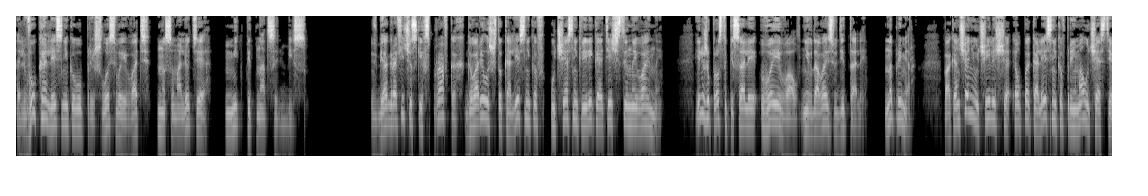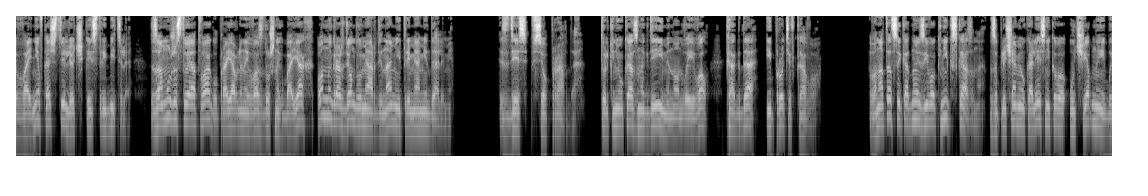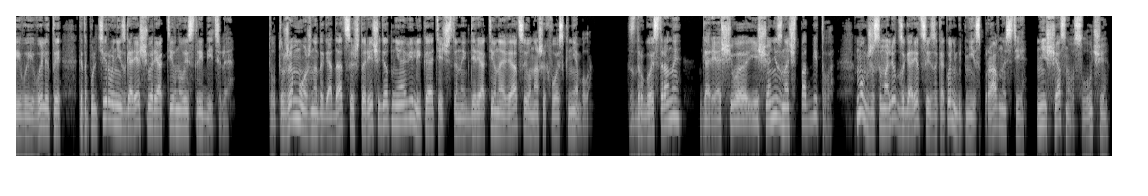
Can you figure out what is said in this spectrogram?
Льву Колесникову пришлось воевать на самолете МиГ-15 БИС. В биографических справках говорилось, что Колесников — участник Великой Отечественной войны. Или же просто писали «воевал», не вдаваясь в детали. Например, по окончании училища ЛП Колесников принимал участие в войне в качестве летчика-истребителя. За мужество и отвагу, проявленные в воздушных боях, он награжден двумя орденами и тремя медалями. Здесь все правда. Только не указано, где именно он воевал, когда и против кого. В аннотации к одной из его книг сказано «За плечами у Колесникова учебные и боевые вылеты, катапультирование из горящего реактивного истребителя». Тут уже можно догадаться, что речь идет не о Великой Отечественной, где реактивной авиации у наших войск не было. С другой стороны, горящего еще не значит подбитого. Мог же самолет загореться из-за какой-нибудь неисправности, несчастного случая.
